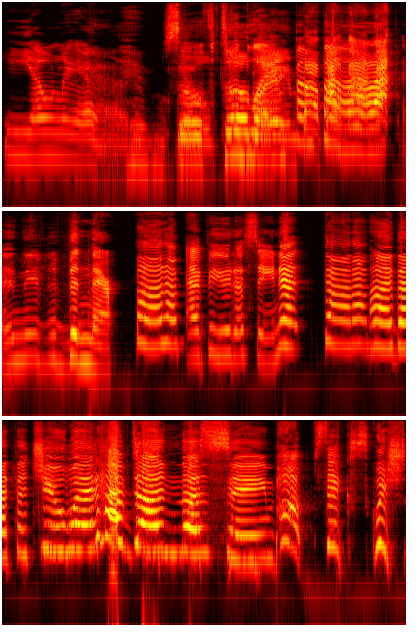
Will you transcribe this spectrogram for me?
He only had himself to blame. Ba, ba, ba, And if you'd been there, if you'd have seen it. I bet that you would have done the same. Pop, stick, squish,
